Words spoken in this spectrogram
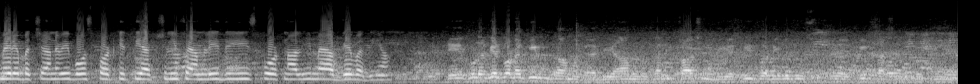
ਮੇਰੇ ਬੱਚਿਆਂ ਨੇ ਵੀ ਬਹੁਤ ਸਪੋਰਟ ਕੀਤੀ ਐਕਚੁਅਲੀ ਫੈਮਿਲੀ ਦੀ ਸਪੋਰਟ ਨਾਲ ਹੀ ਮੈਂ ਅੱਗੇ ਵਧੀ ਹਾਂ। ਤੇ ਹੁਣ ਅੱਗੇ ਤੁਹਾਡਾ ਕੀ ਮੁਕਾਮ ਹੈਗਾ ਜੀ? ਆਮ ਲੋਕਾਂ ਦੀ ਖਾਸ ਹੁੰਦੀ ਹੈ ਕਿ ਤੁਹਾਡੀ ਵੀ ਤੁਸੀਂ ਅਹ, ਕੀ ਖਾਸ ਹੁੰਦੀ ਹੈ?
